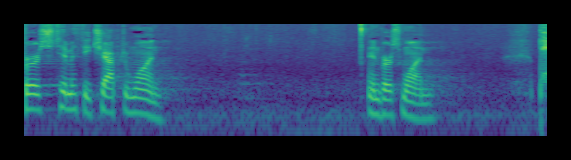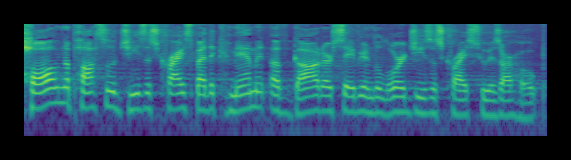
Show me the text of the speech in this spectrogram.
1 Timothy chapter 1 in verse 1. Paul, an apostle of Jesus Christ, by the commandment of God our Savior and the Lord Jesus Christ, who is our hope,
